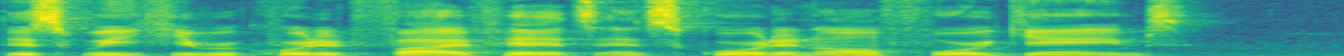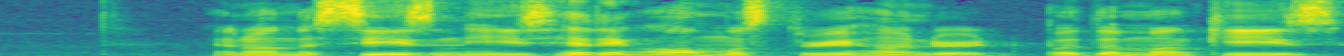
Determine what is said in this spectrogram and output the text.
This week he recorded five hits and scored in all four games. And on the season, he's hitting almost 300, but the Monkeys,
